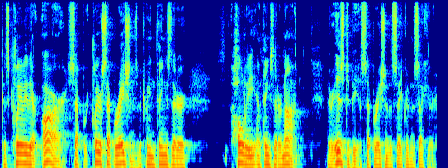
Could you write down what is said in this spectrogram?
Because clearly there are clear separations between things that are holy and things that are not. There is to be a separation of the sacred and the secular.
